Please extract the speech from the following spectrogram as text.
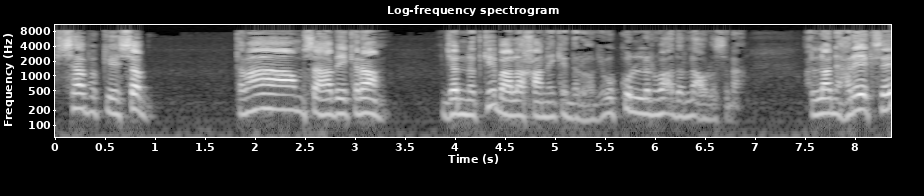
سب کے سب، تمام صحاب کرام جنت کے بالا خانے کے اندر ہوں گے۔ وہ کل وعد اللہ علیہ اللہ نے ہر ایک سے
